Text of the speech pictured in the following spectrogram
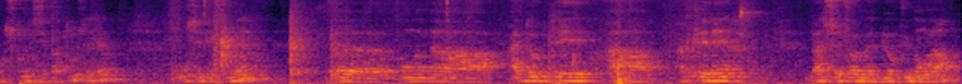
on ne se connaissait pas tous d'ailleurs, on s'est découvert. Euh, on a adopté à, à Cléder ben, ce fameux document-là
